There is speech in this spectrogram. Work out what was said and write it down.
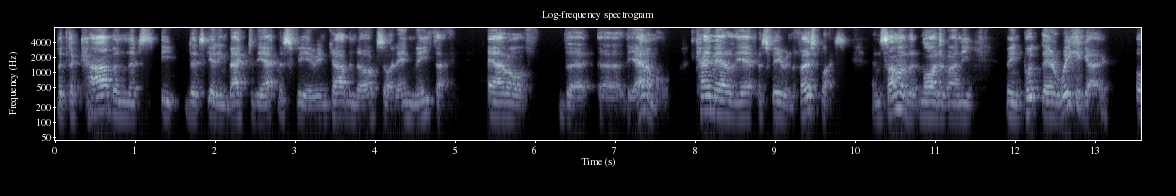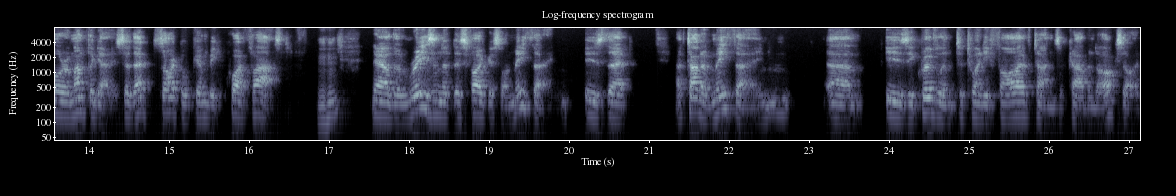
but the carbon that's, that's getting back to the atmosphere in carbon dioxide and methane out of the, uh, the animal came out of the atmosphere in the first place. And some of it might have only been put there a week ago or a month ago. So that cycle can be quite fast. Mm-hmm. Now, the reason that there's focus on methane is that a ton of methane um, is equivalent to 25 tonnes of carbon dioxide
